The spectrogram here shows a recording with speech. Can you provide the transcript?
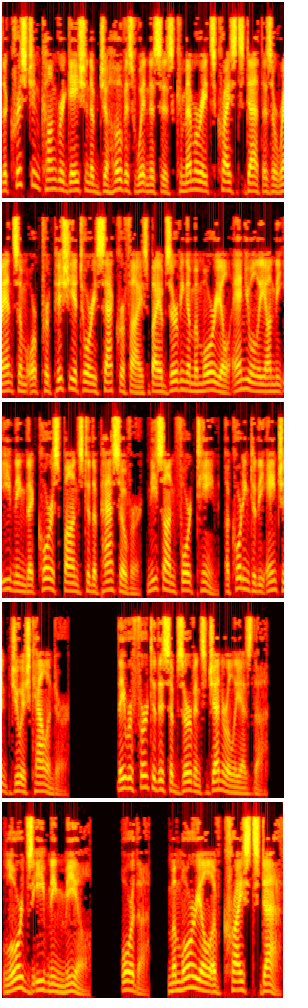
The Christian Congregation of Jehovah's Witnesses commemorates Christ's death as a ransom or propitiatory sacrifice by observing a memorial annually on the evening that corresponds to the Passover, Nisan 14, according to the ancient Jewish calendar. They refer to this observance generally as the Lord's evening meal, or the memorial of Christ's death.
